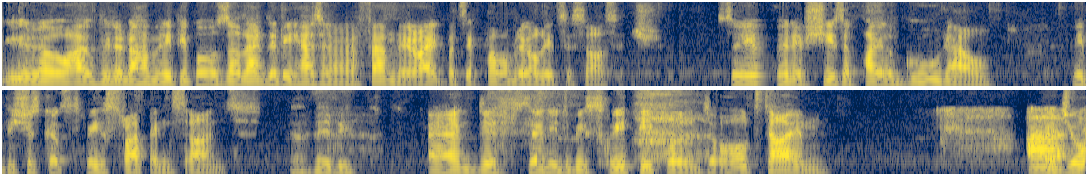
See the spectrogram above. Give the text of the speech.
you know, I, we don't know how many people Zolandity has in her family, right? But they probably all eat the sausage. So even if she's a pile of goo now, maybe she's got three strapping sons. Yeah, maybe. And if there need to be three people the whole time, Uh, and you,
